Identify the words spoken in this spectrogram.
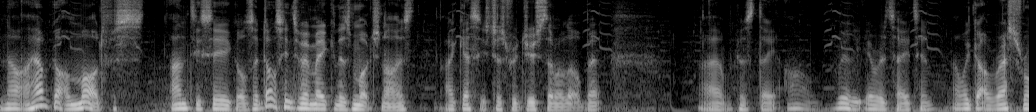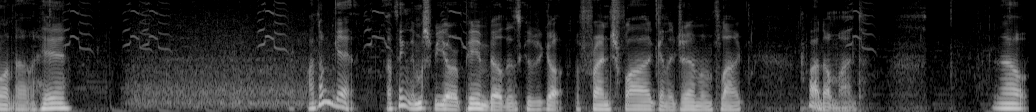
Now, I have got a mod for anti-seagulls. They don't seem to be making as much noise. I guess it's just reduced them a little bit. Uh, because they are really irritating. And we've got a restaurant out here. I don't get... I think there must be European buildings because we've got a French flag and a German flag. But I don't mind. Now,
